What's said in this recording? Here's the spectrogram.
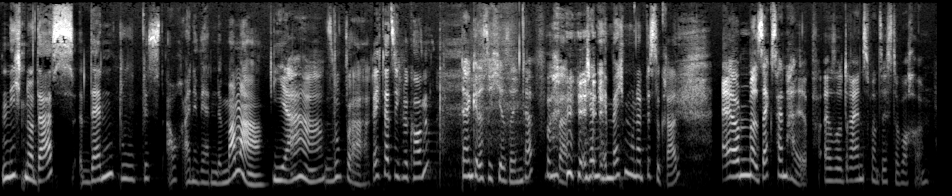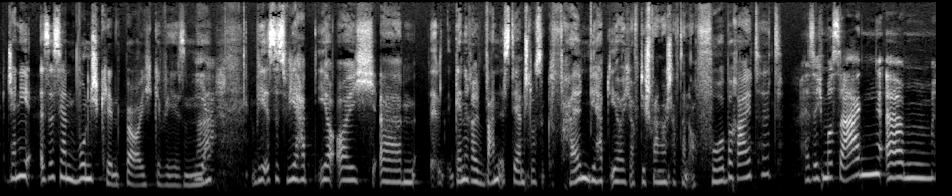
nicht nur das, denn du bist auch eine werdende Mama. Ja. Super. Recht herzlich willkommen. Danke, dass ich hier sein darf. Super. Jenny, in welchem Monat bist du gerade? Ähm, sechseinhalb, also 23. Woche. Jenny, es ist ja ein Wunschkind bei euch gewesen. Ne? Ja. Wie ist es, wie habt ihr euch, ähm, generell, wann ist der Entschluss gefallen? Wie habt ihr euch auf die Schwangerschaft dann auch vorbereitet? Also ich muss sagen, ähm,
